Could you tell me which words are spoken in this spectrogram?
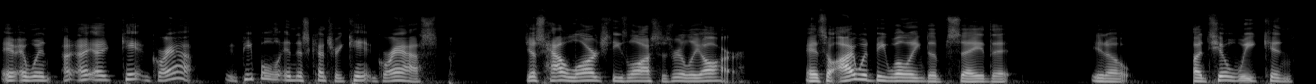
And, and when I, I, can't grasp, people in this country can't grasp just how large these losses really are. And so I would be willing to say that, you know, until we can,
